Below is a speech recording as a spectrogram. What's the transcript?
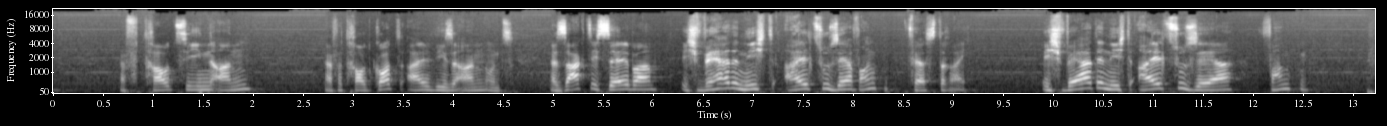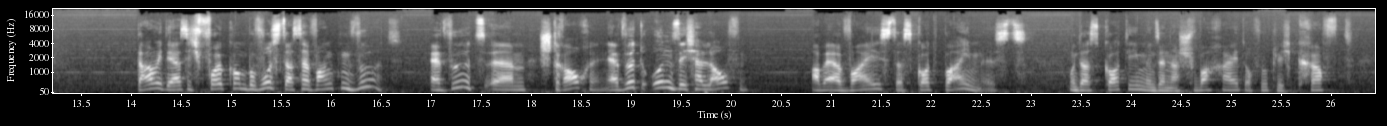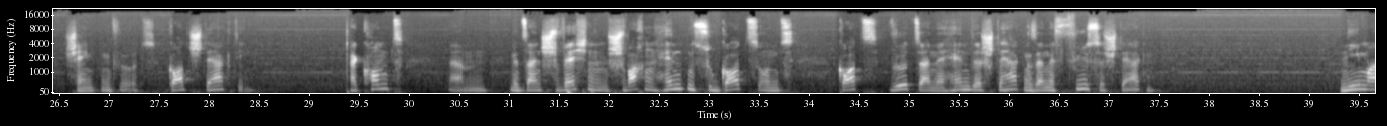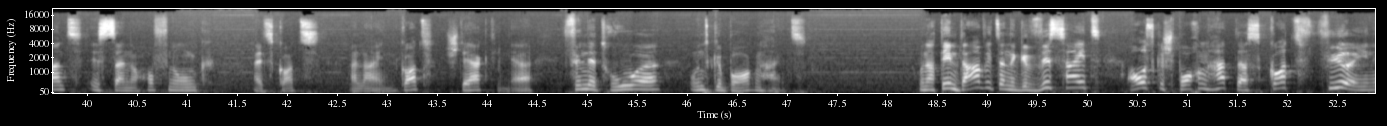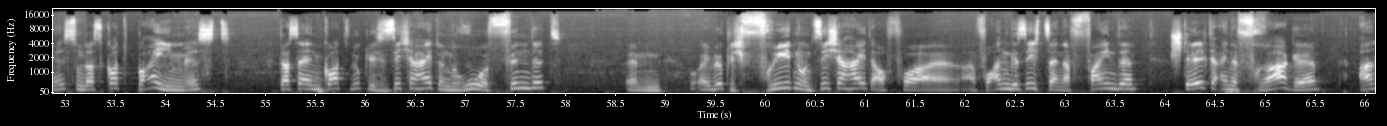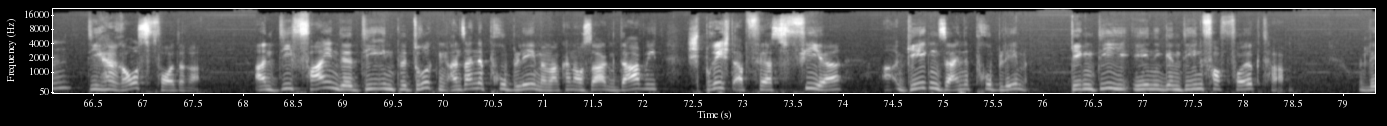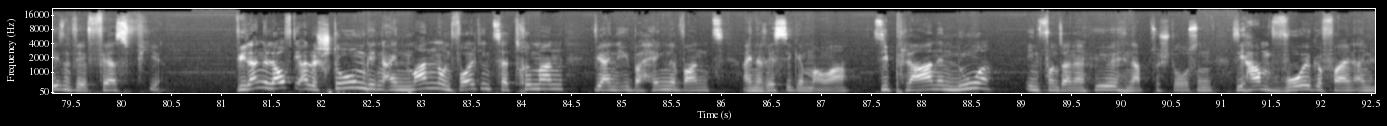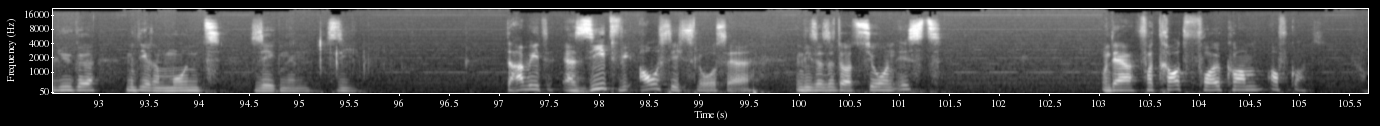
er vertraut sie ihnen an, er vertraut Gott all diese an und er sagt sich selber, ich werde nicht allzu sehr wanken. Vers 3. Ich werde nicht allzu sehr wanken. David, er ist sich vollkommen bewusst, dass er wanken wird. Er wird ähm, straucheln, er wird unsicher laufen, aber er weiß, dass Gott bei ihm ist und dass Gott ihm in seiner Schwachheit auch wirklich Kraft schenken wird. Gott stärkt ihn. Er kommt ähm, mit seinen Schwächen, schwachen Händen zu Gott und Gott wird seine Hände stärken, seine Füße stärken. Niemand ist seine Hoffnung als Gott allein. Gott stärkt ihn. Er findet Ruhe und Geborgenheit. Und nachdem David seine Gewissheit ausgesprochen hat, dass Gott für ihn ist und dass Gott bei ihm ist, dass er in Gott wirklich Sicherheit und Ruhe findet, ähm, wirklich Frieden und Sicherheit auch vor, äh, vor Angesicht seiner Feinde, stellte eine Frage an die Herausforderer, an die Feinde, die ihn bedrücken, an seine Probleme. Man kann auch sagen, David spricht ab Vers 4 gegen seine Probleme, gegen diejenigen, die ihn verfolgt haben. Und lesen wir Vers 4. Wie lange lauft ihr alle Sturm gegen einen Mann und wollt ihn zertrümmern wie eine überhängende Wand, eine rissige Mauer? Sie planen nur, ihn von seiner Höhe hinabzustoßen. Sie haben Wohlgefallen an Lüge, mit ihrem Mund segnen sie. David, er sieht, wie aussichtslos er in dieser Situation ist Und er vertraut vollkommen auf Gott.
